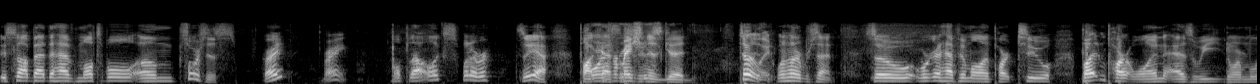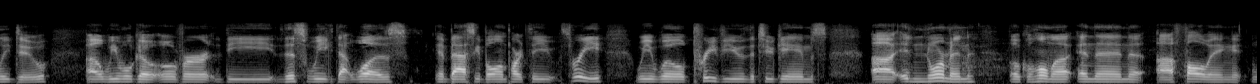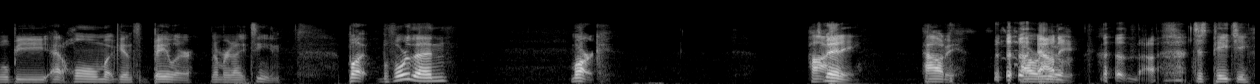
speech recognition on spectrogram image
it's not bad to have multiple um, sources, right? Right. multiple outlooks, whatever. So yeah, More information listeners- is good. Totally 100%. So we're gonna have him on in part two, but in part one, as we normally do, uh, we will go over the this week that was in basketball. In part th- three, we will preview the two games uh, in Norman, Oklahoma, and then uh, following will be at home against Baylor, number 19. But before then, Mark. Hi. Smitty. Howdy. How are Howdy. you? Just peachy.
